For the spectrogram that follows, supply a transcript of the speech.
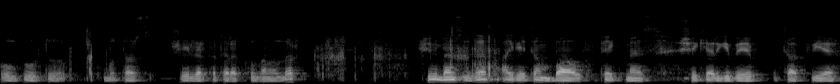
bulgurdu, bu tarz şeyler katarak kullanırlar. Şimdi ben size ayrıca bal, pekmez, şeker gibi takviye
